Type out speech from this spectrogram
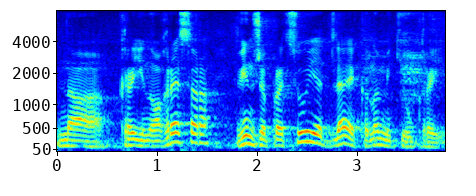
на країну агресора, він вже працює для економіки України.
